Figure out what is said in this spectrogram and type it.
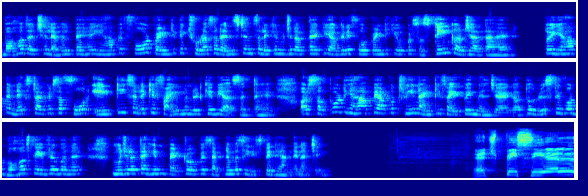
बहुत अच्छे लेवल पे है। यहाँ पे 420 पे छोटा सा रेजिस्टेंस है लेकिन मुझे लगता है कि अगर ये 420 के ऊपर सस्टेन कर जाता है तो यहाँ पे नेक्स्ट टारगेट सब 480 से लेके 500 के भी आ सकते हैं। और सपोर्ट यहाँ पे आपको 395 पे मिल जाएगा। तो रिस्क रिवॉर्ड बहुत फेवरेबल है। मुझे लगता है हिंद पेट्रो पे सितंबर सीरीज़ पे ध्यान देना चाहिए। H P C L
